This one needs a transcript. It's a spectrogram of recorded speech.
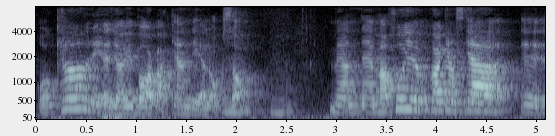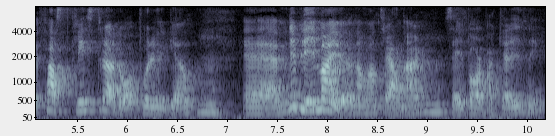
Och han red jag ju barbacka en del också. Mm, Men eh, man får ju vara ganska fastklistrad då på ryggen. Mm. Men det blir man ju när man tränar, säg barbackaridning.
